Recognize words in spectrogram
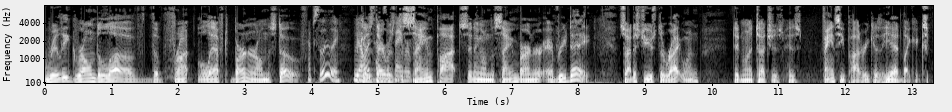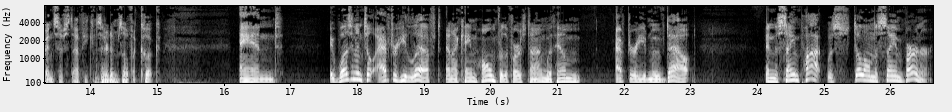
really grown to love the front left burner on the stove. Absolutely. We because there was the favorite same pot sitting on the same burner every day. So I just used the right one. Didn't want to touch his, his fancy pottery because he had like expensive stuff. He considered himself a cook. And it wasn't until after he left and I came home for the first time with him after he had moved out and the same pot was still on the same burner.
